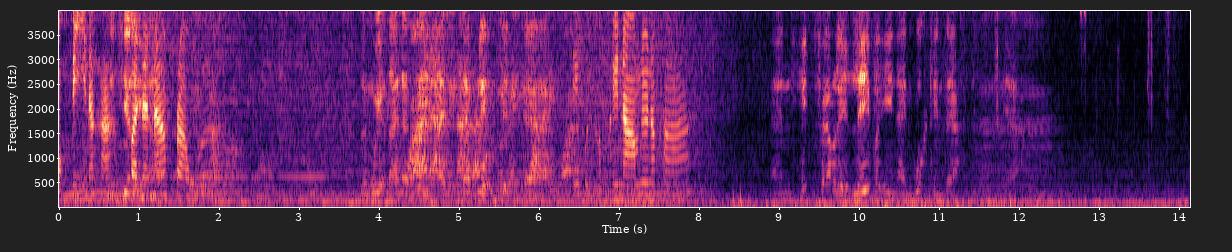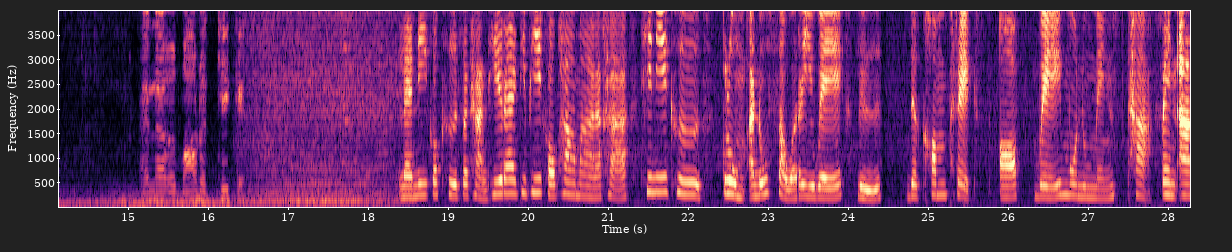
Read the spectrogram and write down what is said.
วปีนะคะ The chili, banana huh? flower The Nguyện Đại Đa Trì established uh, ที่คุณขับให้น้ำด้วยนะคะ and his family live in and work in there. Yeah. And uh, about the ticket, และนี่ก็คือสถานที่แรกที่พี่เขาพามานะคะ ที่นี่คือกลุ่มอนุสาวรีย์เวย์หรือ The Complex of Way Monuments ค่ะ เป็นอา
